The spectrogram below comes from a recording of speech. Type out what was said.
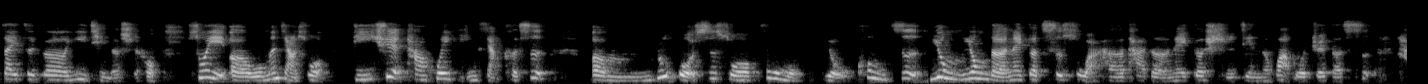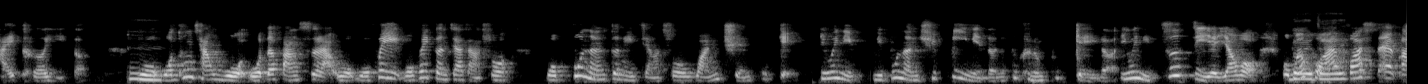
在这个疫情的时候，所以呃，我们讲说，的确它会影响，可是，嗯，如果是说父母有控制用用的那个次数啊和他的那个时间的话，我觉得是还可以的我我通常我我的方式啦，我我会我会跟家长说，我不能跟你讲说完全不给。因为你你不能去避免的，你不可能不给的，因为你自己也要哦。我们滑 WhatsApp 啊，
